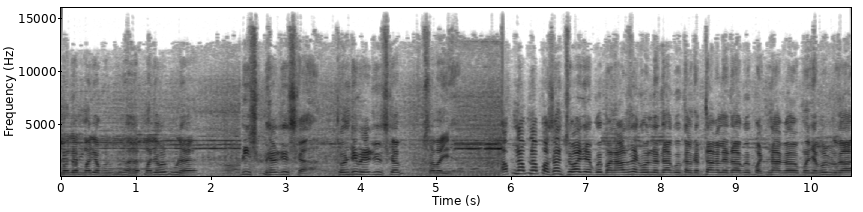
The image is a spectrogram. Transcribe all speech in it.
मुजफ्फरपुर है बीस वेराइटीज़ का, ट्वेंटी वेराइटीज़ का सभी है। अपना अपना पसंद चॉइस है कोई बनारस का कोई लेता है, कोई कलकत्ता का लेता है, कोई पटना का मुजफ्फरपुर का,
